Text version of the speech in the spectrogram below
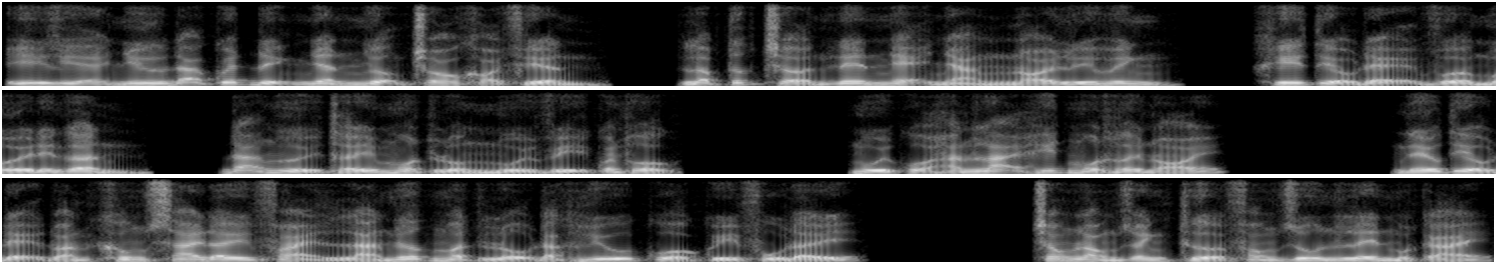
Y dì như đã quyết định nhân nhượng cho khỏi phiền, lập tức trở nên nhẹ nhàng nói Lý Huynh, khi tiểu đệ vừa mới đến gần, đã ngửi thấy một luồng mùi vị quen thuộc. Mũi của hắn lại hít một hơi nói. Nếu tiểu đệ đoán không sai đây phải là nước mật lộ đặc hữu của quý phủ đấy. Trong lòng doanh thừa phong run lên một cái.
